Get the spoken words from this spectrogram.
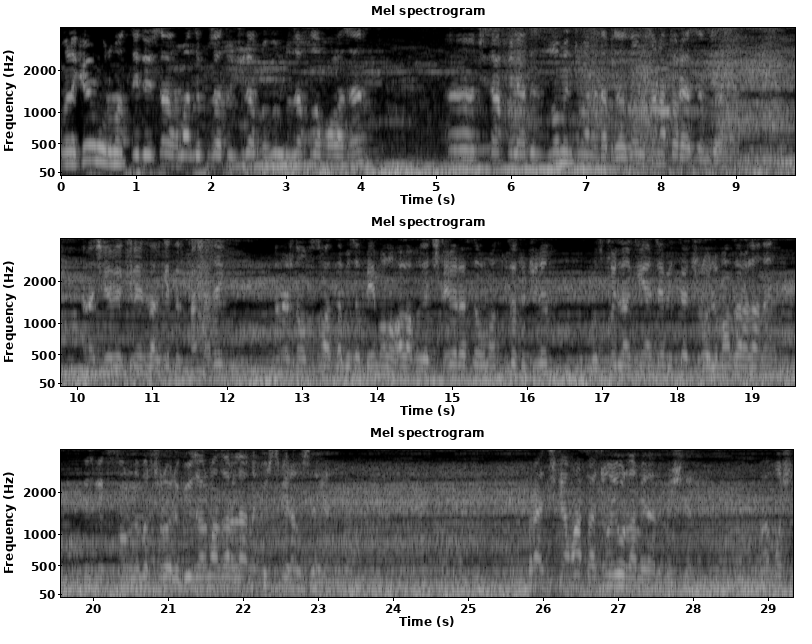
assalomu alaykum hurmatli do'stlar, hurmatli kuzatuvchilar. Bugun bizda Xudo xohlasa Jizzax viloyati Zomin tumanida biz Zomin sanatoriyasida ana shu yerga klientlarni keltirib tashladik. Mana shunaqa xizmatlar bo'lsa bemalol aloqaga chiqaverasizlar, hurmatli kuzatuvchilar. Biz qo'ldan kelgancha bitta chiroyli manzaralarni O'zbekistonning bir chiroyli go'zal manzaralarini ko'rsatib beramiz sizlarga. Bratchikam massajon yordam beradi bu ishda. دوست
